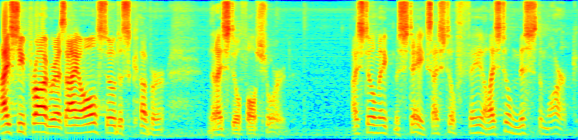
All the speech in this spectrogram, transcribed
I see progress, I also discover that I still fall short. I still make mistakes. I still fail. I still miss the mark.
